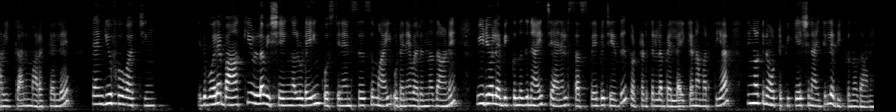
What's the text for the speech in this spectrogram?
അറിയിക്കാനും മറക്കല്ലേ. Thank for watching. ഇതുപോലെ ബാക്കിയുള്ള വിഷയങ്ങളുടെയും ക്വസ്റ്റ്യൻ ആൻസേഴ്സുമായി ഉടനെ വരുന്നതാണ്. വീഡിയോ ലഭിക്കുന്നതിനായി ചാനൽ സബ്സ്ക്രൈബ് ചെയ്ത് തൊട്ടടുത്തുള്ള ബെല്ലൈക്കൺ അമർത്തിയാൽ നിങ്ങൾക്ക് നോട്ടിഫിക്കേഷനായിട്ട് ലഭിക്കുന്നതാണ്.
